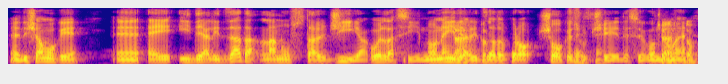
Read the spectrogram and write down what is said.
eh, diciamo che eh, è idealizzata la nostalgia, quella sì, non è certo. idealizzato però ciò che sì, succede, sì. secondo certo. me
